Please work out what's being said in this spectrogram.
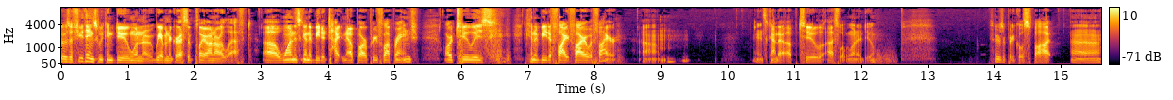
So there's a few things we can do when we have an aggressive player on our left. Uh, one is going to be to tighten up our preflop range, or two is going to be to fight fire with fire. Um, and it's kind of up to us what we want to do. So here's a pretty cool spot. Uh,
